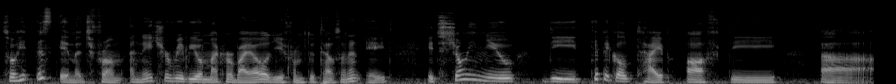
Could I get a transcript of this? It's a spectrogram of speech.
So this image from a Nature Review of Microbiology from 2008, it's showing you the typical type of the uh,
